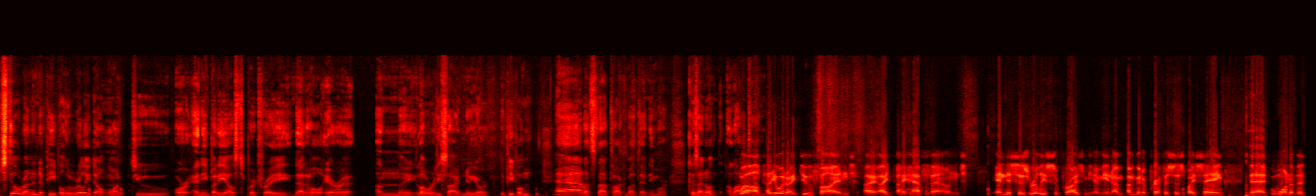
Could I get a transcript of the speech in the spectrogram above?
still run into people who really don't want you or anybody else to portray that whole era on the Lower East Side, of New York? The people? Ah, let's not talk about that anymore because I know a lot Well, of I'll tell you what I do find. I, I, I have found, and this has really surprised me. I mean, I'm, I'm going to preface this by saying that one of the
